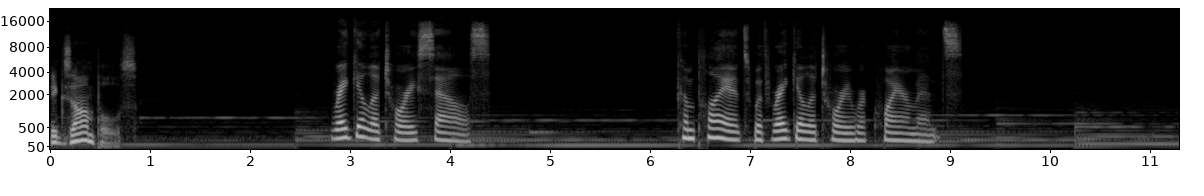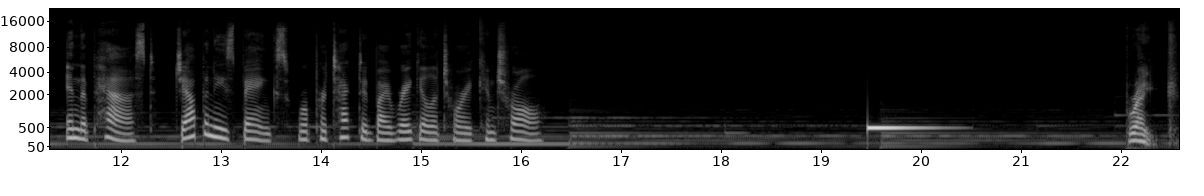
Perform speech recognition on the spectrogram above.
Examples Regulatory cells Compliance with regulatory requirements. In the past, Japanese banks were protected by regulatory control. Brake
